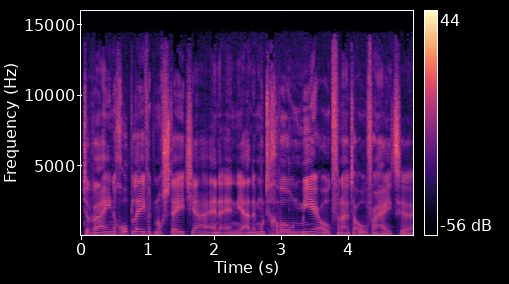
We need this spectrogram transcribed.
te weinig oplevert nog steeds. Ja. En, en ja, er moet gewoon meer ook vanuit de overheid eh,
